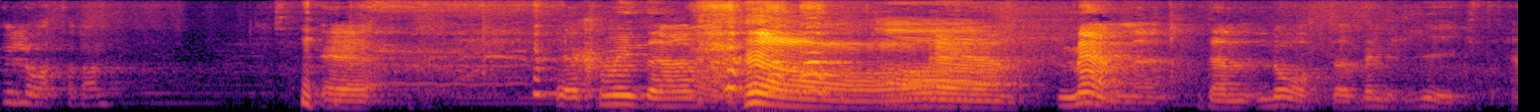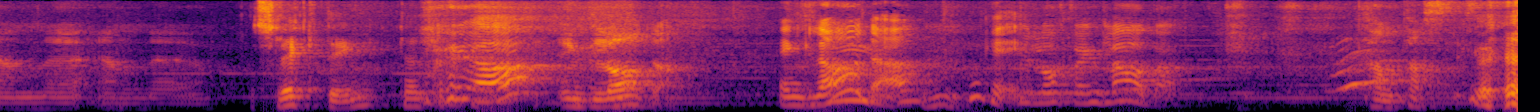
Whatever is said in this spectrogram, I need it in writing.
Hur låter den? Eh, jag kommer inte härma. Eh, men den låter väldigt likt en, eh, en, eh, Släkting, kanske? Ja, en glada. En glada? Mm. Okej. hur låter den glada? Fantastiskt. eh,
